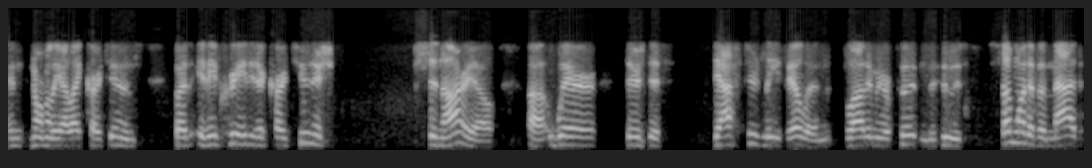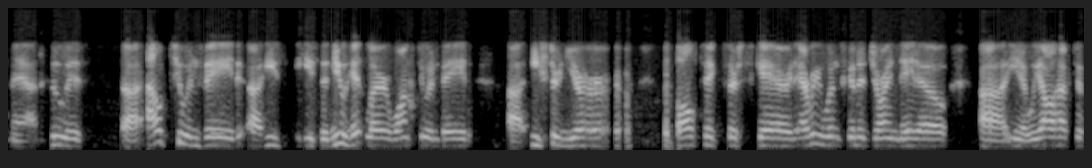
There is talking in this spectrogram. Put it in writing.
and normally I like cartoons, but they've created a cartoonish scenario uh, where there's this dastardly villain, Vladimir Putin, who's somewhat of a madman, who is uh, out to invade. Uh, he's he's the new Hitler, wants to invade uh, Eastern Europe. The Baltics are scared. Everyone's going to join NATO. Uh, you know, we all have to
